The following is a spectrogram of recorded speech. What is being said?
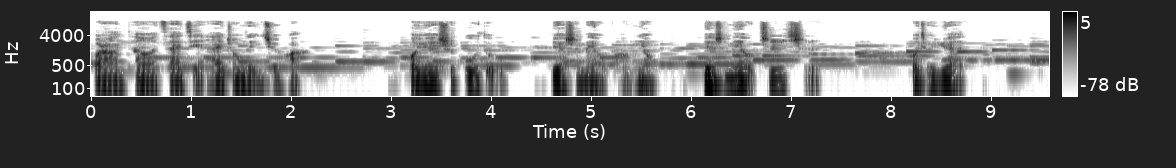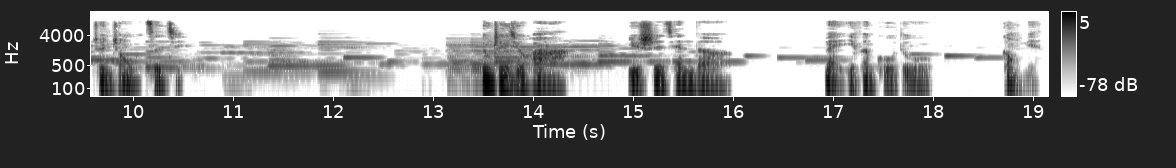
勃朗特在《简爱》中的一句话：“我越是孤独。”越是没有朋友，越是没有支持，我就越尊重我自己。用这句话与世间的每一份孤独共勉。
